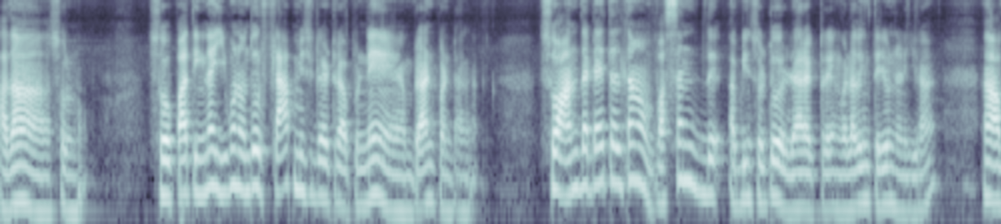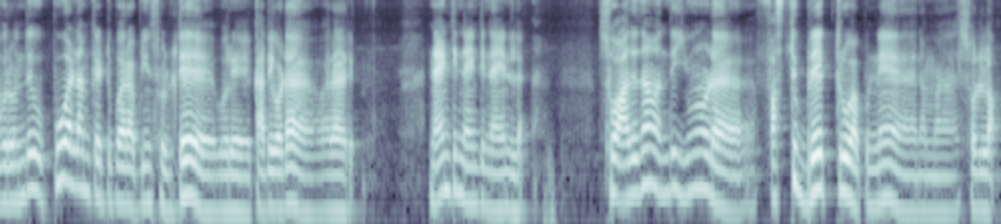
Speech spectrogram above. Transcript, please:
அதான் சொல்லணும். ஸோ பார்த்தீங்கன்னா இவன் வந்து ஒரு ஃப்ளாப் மியூசிக் டேரக்டர் அப்படின்னே பிராண்ட் பண்ணிட்டாங்க. ஸோ அந்த டயத்தில் தான் வசந்த் அப்படின்னு சொல்லிட்டு ஒரு டேரக்டர் எங்கள் எல்லாத்துக்கும் தெரியும்னு நினைக்கிறேன். அவர் வந்து பூவெல்லாம் கேட்டுப்பார் அப்படின்னு சொல்லிட்டு ஒரு கதையோட வராரு. நைன்டீன் நைன்டி நைனில் ஸோ அதுதான் வந்து இவனோட ஃபஸ்ட்டு பிரேக் த்ரூ அப்படின்னு நம்ம சொல்லலாம்.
